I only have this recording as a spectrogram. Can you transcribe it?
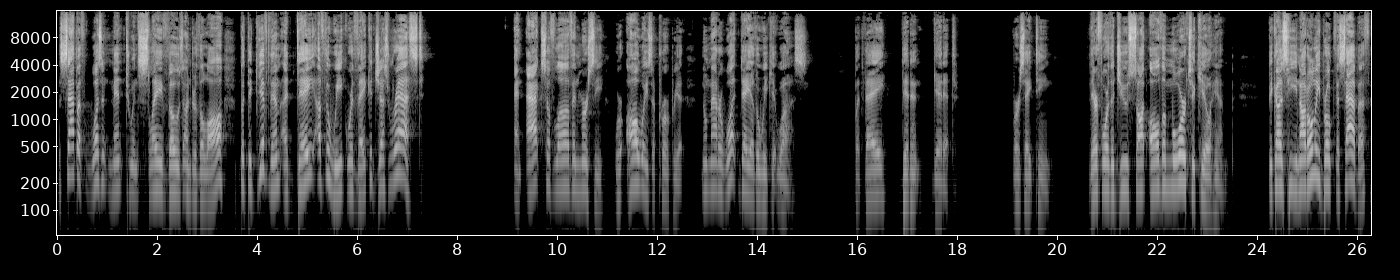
The Sabbath wasn't meant to enslave those under the law, but to give them a day of the week where they could just rest. And acts of love and mercy were always appropriate, no matter what day of the week it was but they didn't get it. Verse 18. Therefore the Jews sought all the more to kill him, because he not only broke the Sabbath,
